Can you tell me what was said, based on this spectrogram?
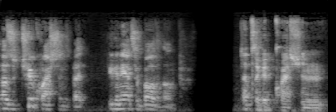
those are two questions, but you can answer both of them. That's a good question.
